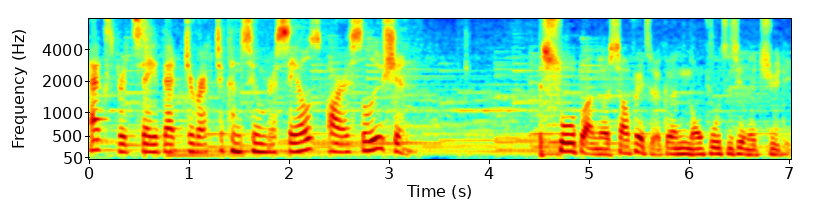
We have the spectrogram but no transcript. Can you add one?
Experts say that direct to consumer sales are a solution. 缩短了消费者跟农夫之间的距离。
